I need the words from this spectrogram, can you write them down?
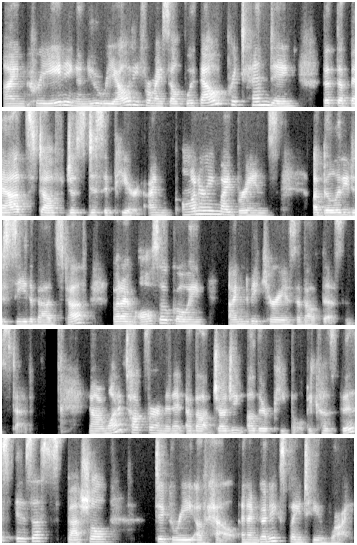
I'm creating a new reality for myself without pretending that the bad stuff just disappeared. I'm honoring my brain's ability to see the bad stuff, but I'm also going, I'm going to be curious about this instead. Now, I want to talk for a minute about judging other people because this is a special degree of hell. And I'm going to explain to you why.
